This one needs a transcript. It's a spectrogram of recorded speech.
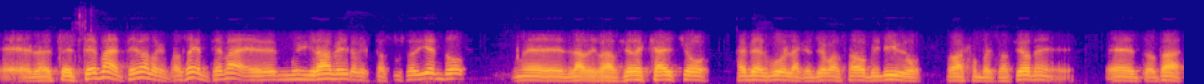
eh, el, tema, el tema, lo que pasa es que el tema es muy grave, lo que está sucediendo, eh, las declaraciones que ha hecho Javier en la que yo he basado mi libro, las conversaciones, total,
